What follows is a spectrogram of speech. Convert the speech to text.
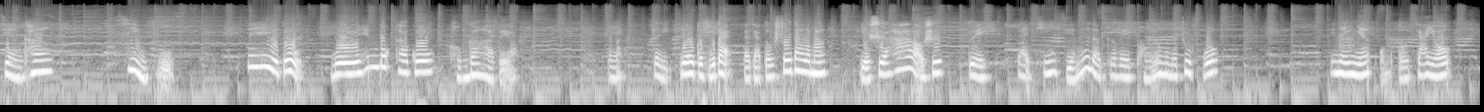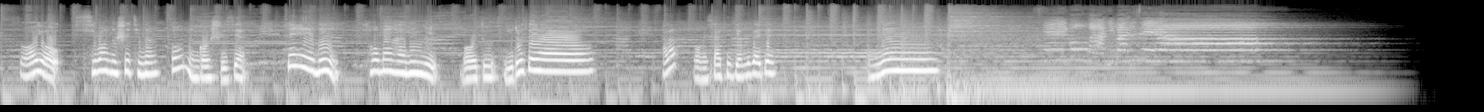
健康幸福。새해도늘행복하고건강하세 요。 那么这里六个福袋大家都收到了吗？也是哈哈老师对在听节目的各位朋友们的祝福哦。新的一年我们都加油，所有。希望的事情呢都能够实现。 새해는소망하는일모두이루세 요。 好了，我们下期节目再见，안녕。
